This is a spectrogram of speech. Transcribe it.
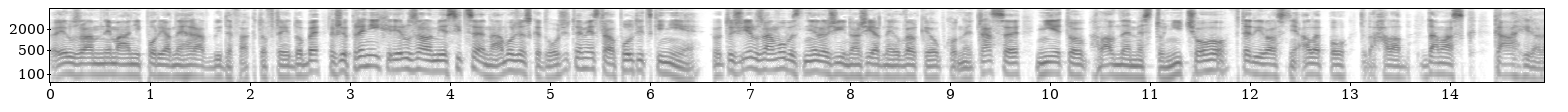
Jeruzalém nemá ani poriadne hradby de facto v tej dobe. Takže pre nich Jeruzalém je síce náboženské dôležité miesto, ale politicky nie. Pretože Jeruzalém vôbec neleží na žiadnej veľkej obchodnej trase, nie je to hlavné mesto ničoho, vtedy vlastne vlastne Alepo, teda Halab, Damask, Káhira.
